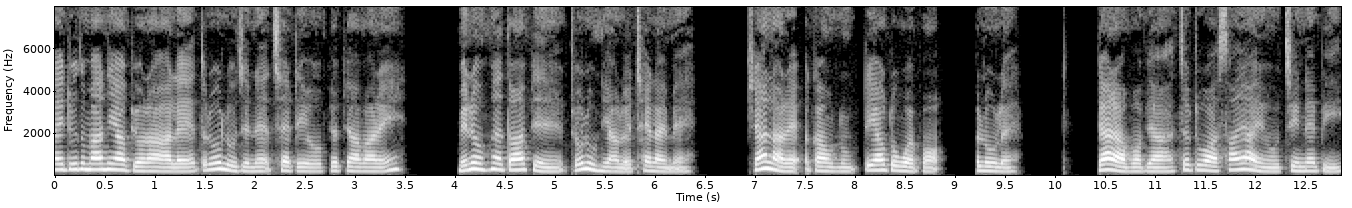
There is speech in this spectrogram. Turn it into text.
တိုက်တူးသမားနှစ်ယောက်ပြောတာကလည်းသူတို့လိုချင်တဲ့အချက်တွေကိုပြောပြပါတယ်။မင်းတို့ငှက်သွားပြင်တို့လူနှစ်ယောက်လည်းထည့်လိုက်မယ်။ရလာတဲ့အကောင့်တယောက်တစ်ဝက်ပေါ့ဘလို့လဲ။ရတာပေါ့ဗျာကျုပ်တို့ကစားရရင်ကိုချိန်နေပြီး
